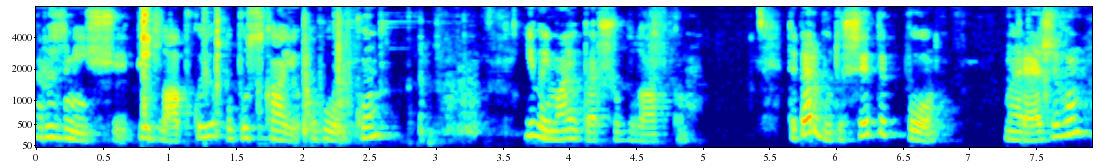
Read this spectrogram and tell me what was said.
Розміщую під лапкою, опускаю голку і виймаю першу булавку. Тепер буду шити по мережеву,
